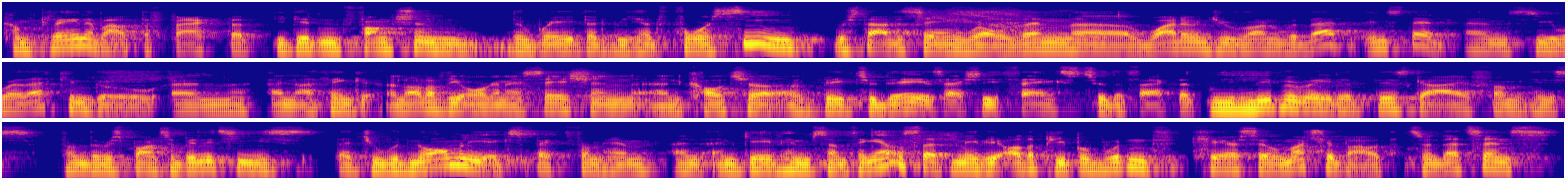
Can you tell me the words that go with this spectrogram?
complain about the fact that he didn't function the way that we had foreseen, we started saying, well, then uh, why don't you run with that instead and see where that can go? And and I think a lot of the organization and culture of Big today is actually thanks to the fact that we liberated this guy from his from the responsibilities that you would normally expect from him and, and gave him something else that maybe other people wouldn't care so much about. So in that sense,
